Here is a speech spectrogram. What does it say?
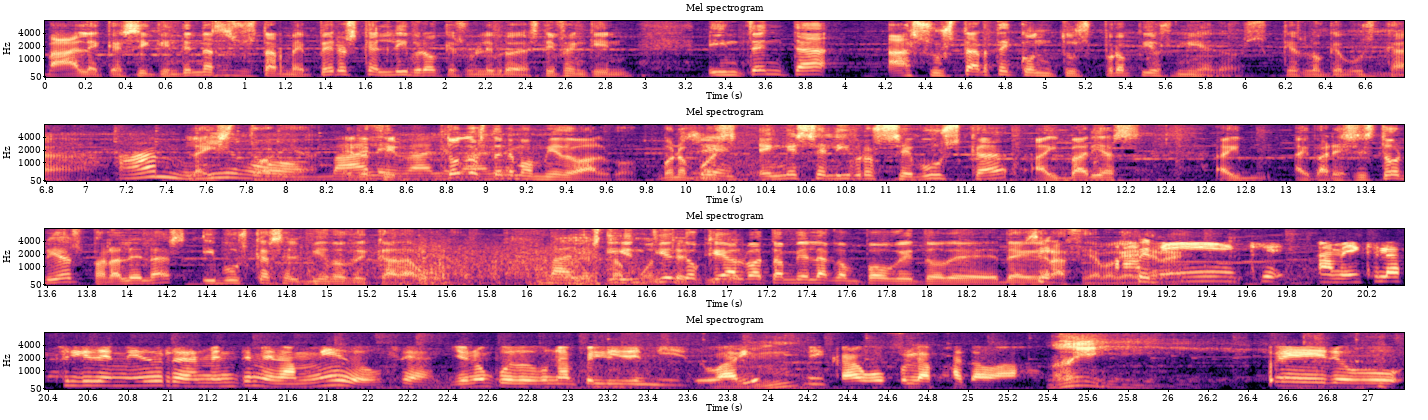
vale, que sí, que intentas asustarme, pero es que el libro, que es un libro de Stephen King, intenta asustarte con tus propios miedos, que es lo que busca Ah, la historia. Vale, es decir, vale, todos vale. tenemos miedo a algo. Bueno, pues Sí. en ese libro se busca, hay varias, hay, hay varias historias paralelas y buscas el miedo de cada uno. Vale. Y entiendo que. Alba también le haga un poquito de, de Sí, gracia. A mí, es que, a mí es que las pelis de miedo realmente me dan miedo. O sea, yo no puedo ver una peli de miedo, ¿vale? Me cago por las patas abajo. Pero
